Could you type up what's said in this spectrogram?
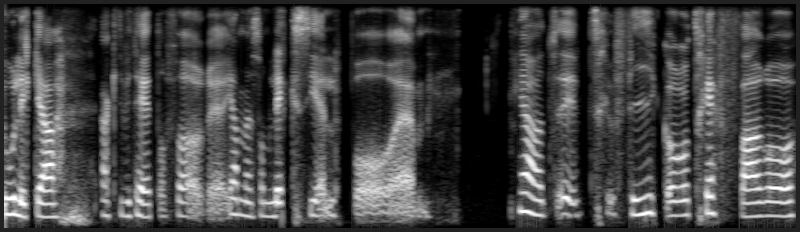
olika aktiviteter för, eh, ja men som läxhjälp och eh, ja, fikor och träffar och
